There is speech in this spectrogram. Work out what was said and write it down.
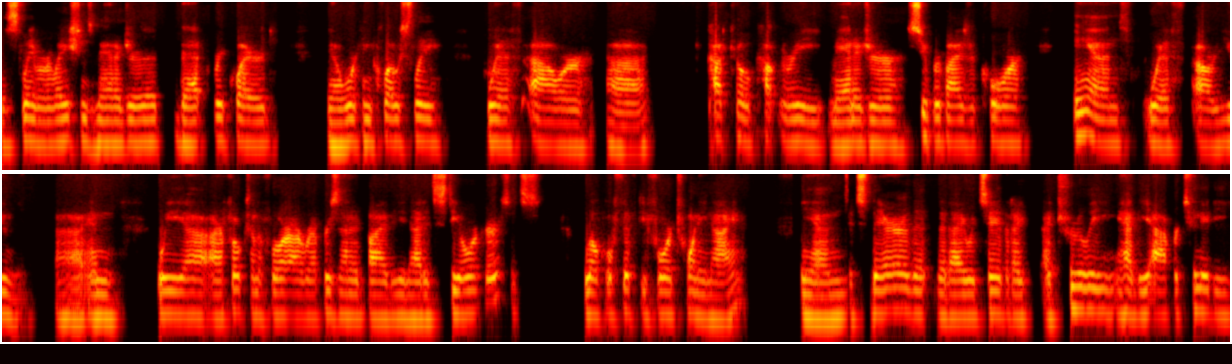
as, labor relations manager, that, that required, you know, working closely with our uh, Cutco cutlery manager, supervisor corps, and with our union. Uh, and we, uh, our folks on the floor are represented by the United Steelworkers. It's local 5429. And it's there that, that I would say that I, I truly had the opportunity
